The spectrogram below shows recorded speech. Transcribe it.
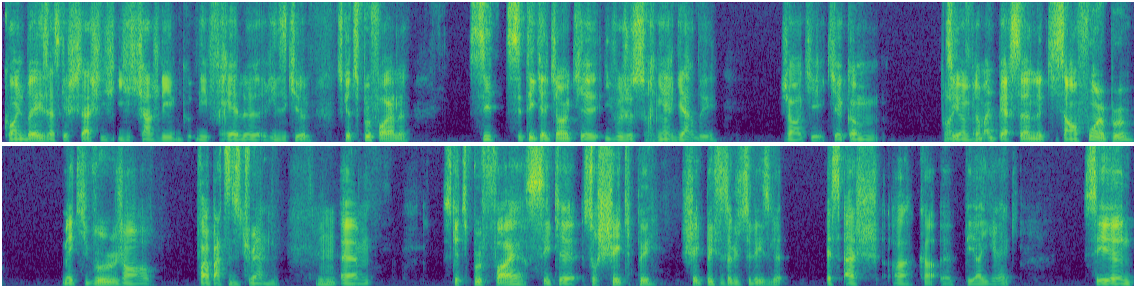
Coinbase, à ce que je sache, ils, chargent des, frais ridicules. Ce que tu peux faire, si, si tu es quelqu'un qui il veut juste rien regarder, genre qui, qui est comme. C'est vraiment une personne qui s'en fout un peu, mais qui veut genre faire partie du trend. Mm-hmm. Euh, ce que tu peux faire, c'est que sur ShakePay, ShakePay, c'est ça que j'utilise, S-H-A-K-E-P-A-Y. C'est une,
